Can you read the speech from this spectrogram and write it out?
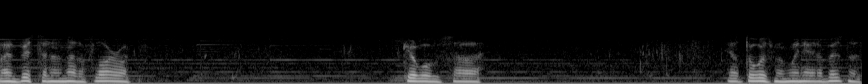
I invested in another rod. Gibbles uh, outdoorsman went out of business.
